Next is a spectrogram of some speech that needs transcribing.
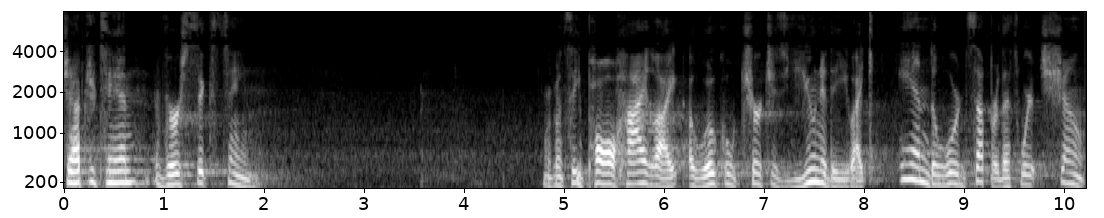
Chapter 10, verse 16. We're going to see Paul highlight a local church's unity, like in the Lord's Supper. That's where it's shown.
